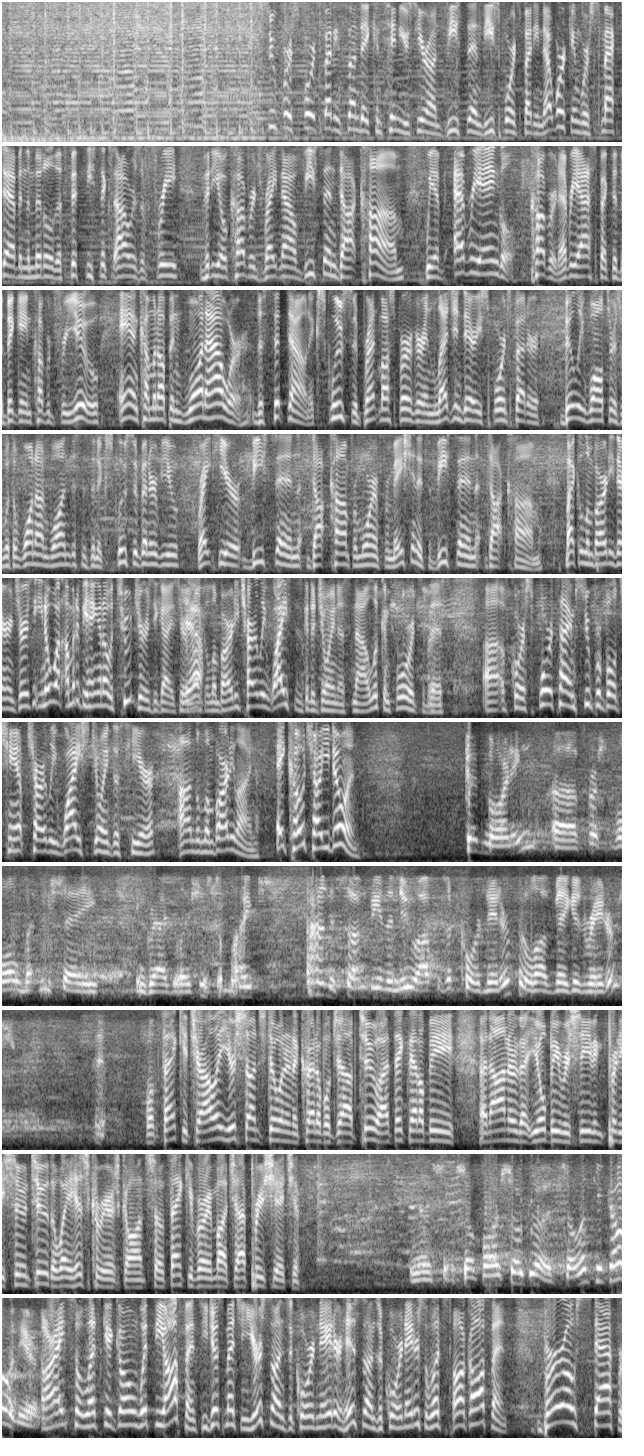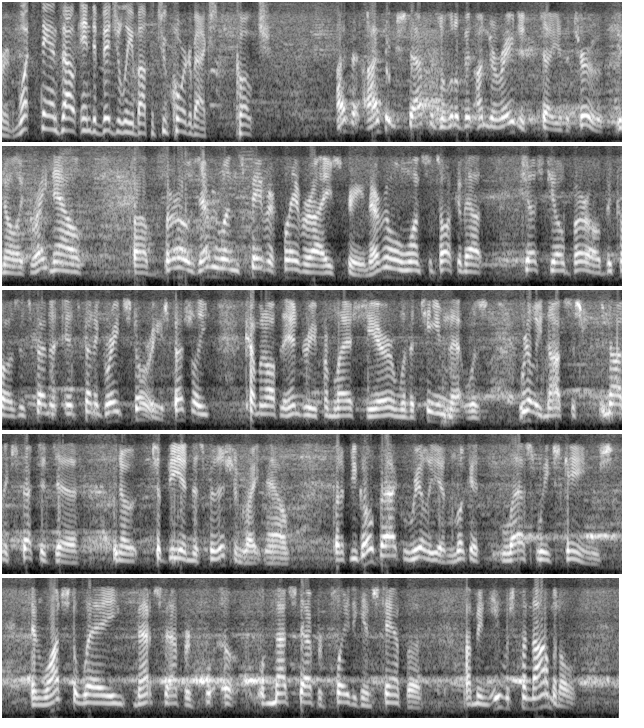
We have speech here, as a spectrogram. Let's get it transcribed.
Super Sports Betting Sunday continues here on VSIN, the Sports Betting Network, and we're smack dab in the middle of the 56 hours of free video coverage right now. VSIN.com. We have every angle covered, every aspect of the big game covered for you. And coming up in one hour, the sit down exclusive Brent Musburger and legendary sports better Billy Walters with a one on one. This is an exclusive interview right here, VSIN.com. For more information, it's VSIN.com. Michael Lombardi there in Jersey. You know what? I'm going to be hanging out with two Jersey guys here, Yeah. Michael Lombardi. Charlie Weis is going to join us now. Looking forward to this. Uh, of course, four time Super Bowl champ Charlie Weis joins us here on the Lombardi line. Hey, Coach, how you doing? Good morning. Uh, first of all, let me say congratulations to Mike on his son being the new offensive coordinator for the Las Vegas Raiders. Well, thank you, Charlie. Your son's doing an incredible job too. I think that'll be an honor that you'll be receiving pretty soon too, the way his career's gone. So thank you very much. I appreciate you. Yeah, so far so good. So let's get going here. All right, so let's get going with the offense. You just mentioned your son's a coordinator, his son's a coordinator, so let's talk offense. Burrow, Stafford, what stands out individually about the two quarterbacks, Coach? I, th- I think Stafford's a little bit underrated, to tell you the truth. You know, like right now, uh, Burrow's everyone's favorite flavor ice cream. Everyone wants to talk about just Joe Burrow because it's been a, it's been a great story, especially coming off the injury from last year with a team that was really not not expected to you know to be in this position right now. But if you go back really and look at last week's games and watch the way Matt Stafford uh, Matt Stafford played against Tampa, I mean he was phenomenal.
